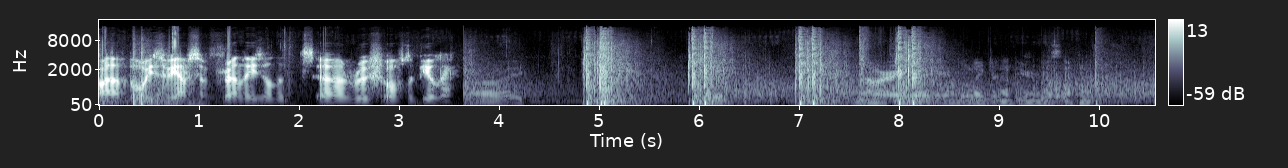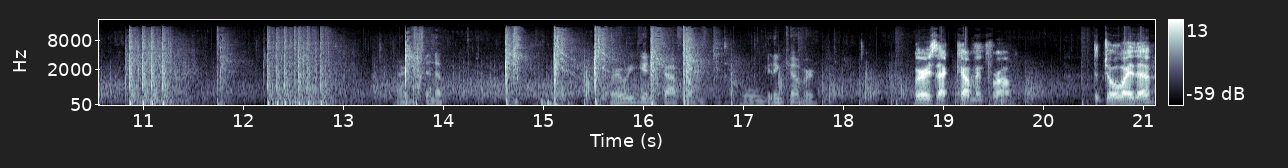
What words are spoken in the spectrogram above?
Uh, boys, we have some friendlies on the uh, roof of the building. Alright, right there. We'll wake up here in a second. Alright, stand up. Where are we getting shot from? Get in cover. Where is that coming from? The doorway there?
